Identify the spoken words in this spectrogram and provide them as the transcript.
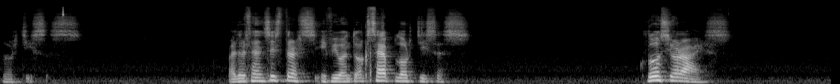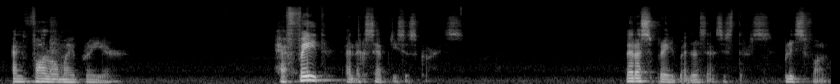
Lord Jesus. Brothers and sisters, if you want to accept Lord Jesus, close your eyes and follow my prayer. Have faith and accept Jesus Christ. Let us pray, brothers and sisters. Please follow.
